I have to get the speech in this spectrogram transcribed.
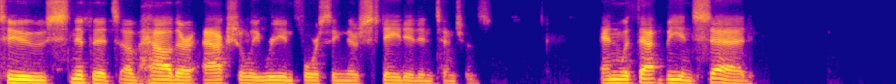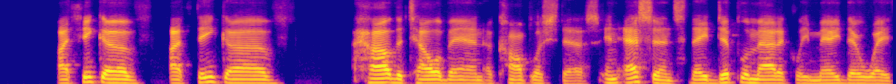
to snippets of how they're actually reinforcing their stated intentions. And with that being said, I think of I think of how the Taliban accomplished this. In essence, they diplomatically made their way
